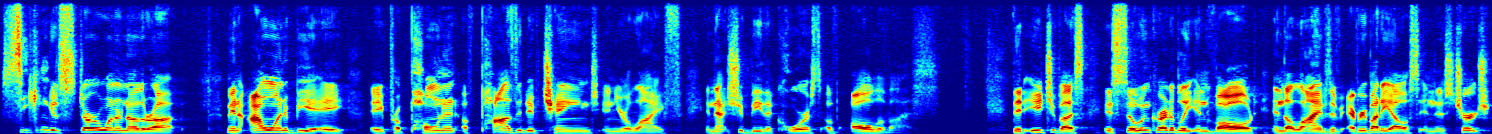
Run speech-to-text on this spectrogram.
Seeking to stir one another up. Man, I want to be a, a proponent of positive change in your life, and that should be the chorus of all of us. That each of us is so incredibly involved in the lives of everybody else in this church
